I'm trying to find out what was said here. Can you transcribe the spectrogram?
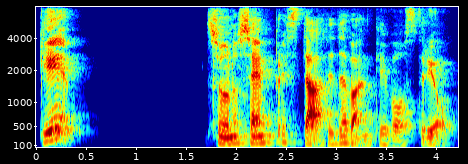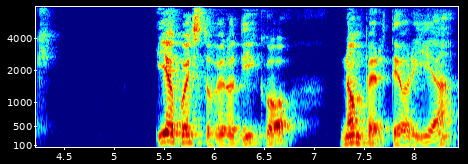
che sono sempre state davanti ai vostri occhi. Io questo ve lo dico non per teoria,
